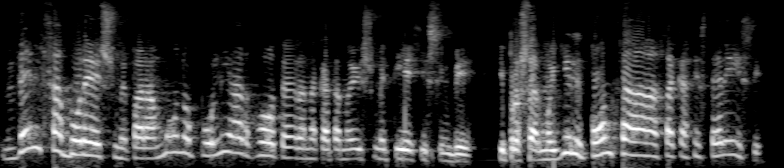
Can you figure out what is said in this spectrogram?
δεν θα μπορέσουμε παρά μόνο πολύ αργότερα να κατανοήσουμε τι έχει συμβεί. Η προσαρμογή λοιπόν θα, θα καθυστερήσει.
